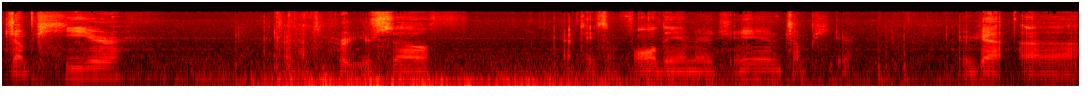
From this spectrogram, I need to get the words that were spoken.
jump here. Hurt yourself. Gotta take some fall damage and jump here. We got uh,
